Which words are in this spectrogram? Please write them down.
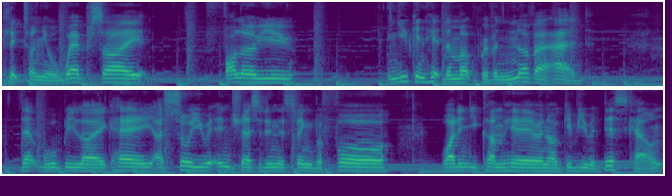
clicked on your website, follow you, and you can hit them up with another ad that will be like, hey, I saw you were interested in this thing before. Why didn't you come here and I'll give you a discount?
